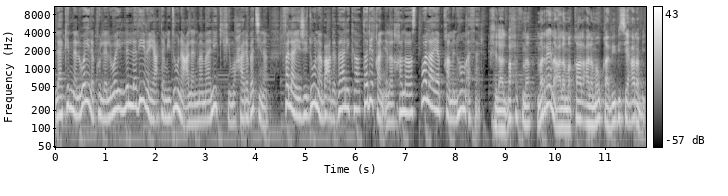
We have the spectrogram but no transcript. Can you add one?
لكن الويل كل الويل للذين يعتمدون على المماليك في محاربتنا فلا يجدون بعد ذلك طريقا إلى الخلاص ولا يبقى منهم أثر. خلال بحثنا مرينا على مقال على موقع بي بي سي عربي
